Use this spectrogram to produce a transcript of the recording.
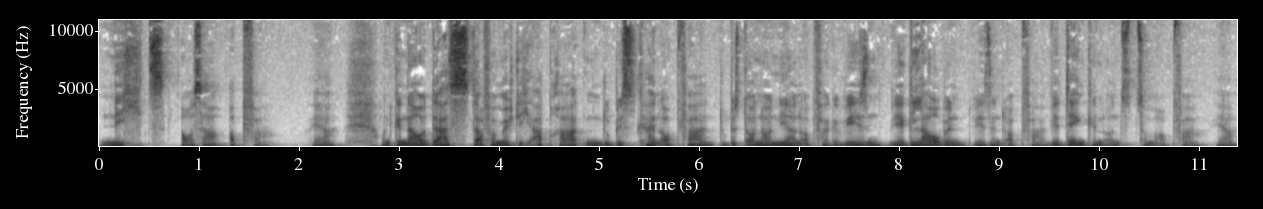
nichts außer Opfer. Ja? Und genau das, davon möchte ich abraten. Du bist kein Opfer, du bist auch noch nie ein Opfer gewesen. Wir glauben, wir sind Opfer. Wir denken uns zum Opfer. Ja?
